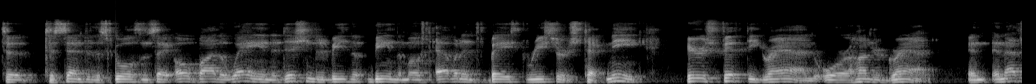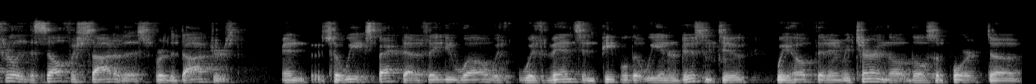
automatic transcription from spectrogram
to to send to the schools and say, oh, by the way, in addition to be the, being the most evidence based research technique, here's 50 grand or 100 grand. And, and that's really the selfish side of this for the doctors. And so we expect that if they do well with, with Vince and people that we introduce them to, we hope that in return they'll, they'll support uh,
